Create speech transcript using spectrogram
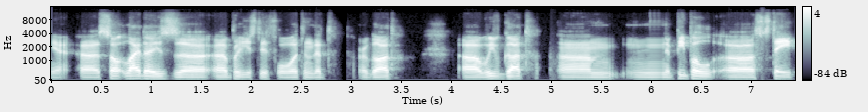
Yeah, uh, so Lido is uh, uh, pretty straightforward in that regard. Uh, we've got um, mm, people uh, stake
